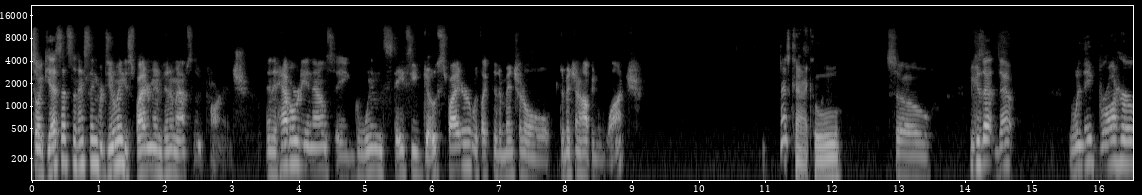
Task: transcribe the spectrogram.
So I guess that's the next thing we're doing is Spider-Man Venom Absolute Carnage. And they have already announced a Gwen Stacy Ghost Spider with like the dimensional dimension hopping watch. That's kind of cool. So because that that when they brought her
